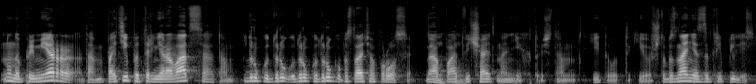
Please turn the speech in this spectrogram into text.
ну, например, там, пойти потренироваться, там, друг у друга, друг у друга поставить вопросы, да, uh-huh. поотвечать на них, то есть там какие-то вот такие, чтобы знания закрепились.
